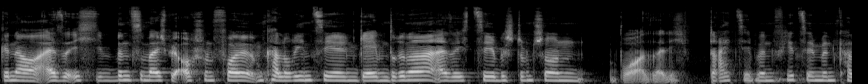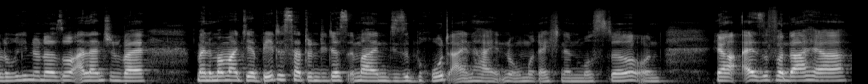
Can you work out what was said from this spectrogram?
genau. Also ich bin zum Beispiel auch schon voll im Kalorienzählen-Game drinne. Also ich zähle bestimmt schon, boah, seit ich 13 bin, 14 bin, Kalorien oder so. Allein schon, weil meine Mama Diabetes hat und die das immer in diese Broteinheiten umrechnen musste. Und ja, also von daher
